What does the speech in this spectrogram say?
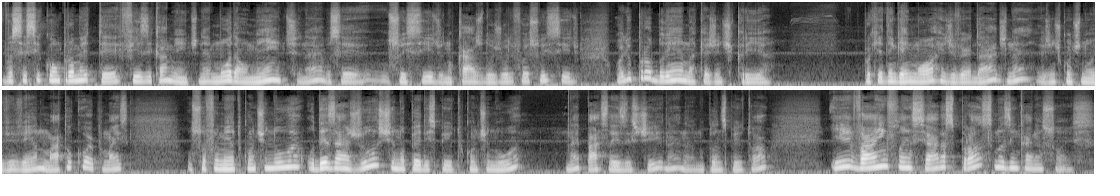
você se comprometer fisicamente, né? Moralmente, né? Você, o suicídio, no caso do Júlio, foi suicídio. Olha o problema que a gente cria. Porque ninguém morre de verdade, né? A gente continua vivendo, mata o corpo, mas o sofrimento continua, o desajuste no perispírito continua, né? Passa a existir, né? No plano espiritual e vai influenciar as próximas encarnações.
